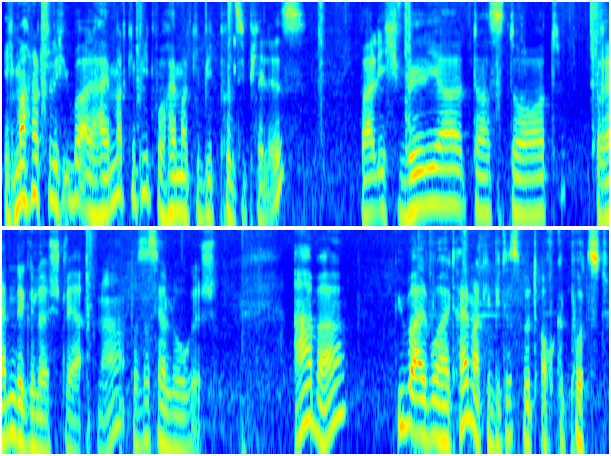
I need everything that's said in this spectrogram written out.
ich mache natürlich überall Heimatgebiet, wo Heimatgebiet prinzipiell ist. Weil ich will ja, dass dort Brände gelöscht werden. Ne? Das ist ja logisch. Aber überall, wo halt Heimatgebiet ist, wird auch geputzt.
